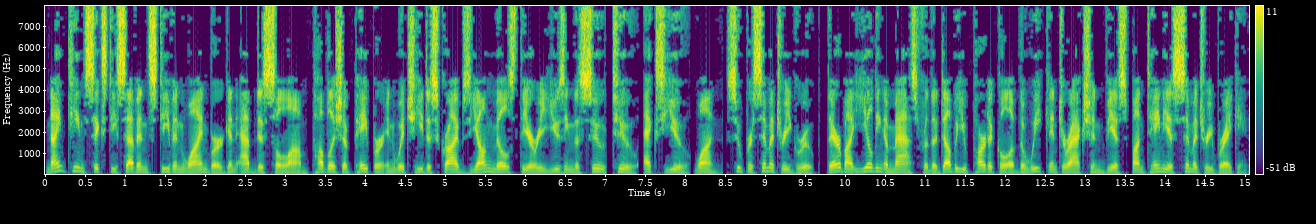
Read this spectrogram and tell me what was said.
1967 Steven Weinberg and Abdus Salam publish a paper in which he describes Yang-Mills theory using the SU XU supersymmetry group, thereby yielding a mass for the W particle of the weak interaction via spontaneous symmetry breaking.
